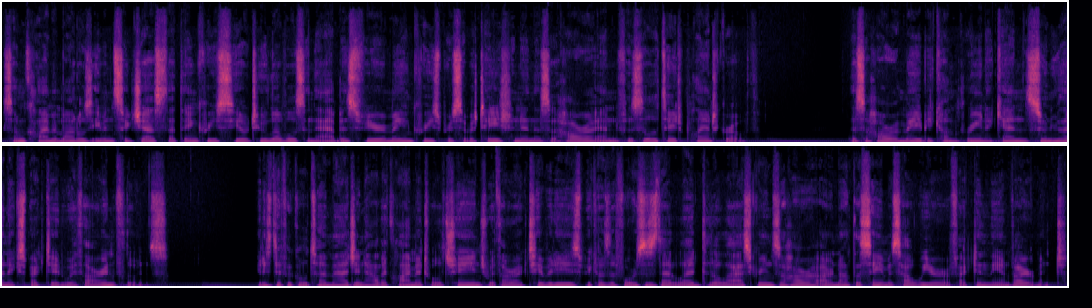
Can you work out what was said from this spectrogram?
Some climate models even suggest that the increased CO2 levels in the atmosphere may increase precipitation in the Sahara and facilitate plant growth the Sahara may become green again sooner than expected with our influence. It is difficult to imagine how the climate will change with our activities because the forces that led to the last green Sahara are not the same as how we are affecting the environment.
